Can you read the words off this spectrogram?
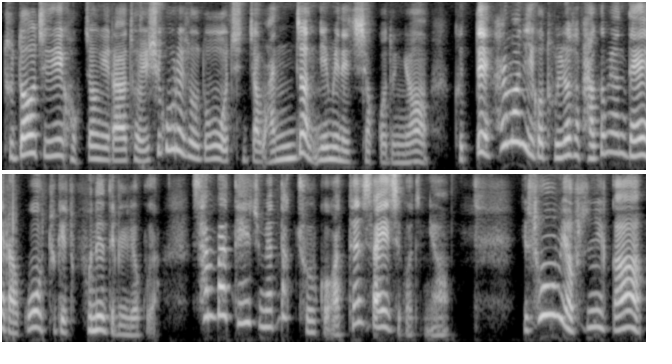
두더지 걱정이라 저희 시골에서도 진짜 완전 예민해지셨거든요. 그때 할머니 이거 돌려서 박으면 돼 라고 두 개 보내드리려고요. 산밭에 해주면 딱 좋을 것 같은 사이즈거든요. 소음이 없으니까 뭐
